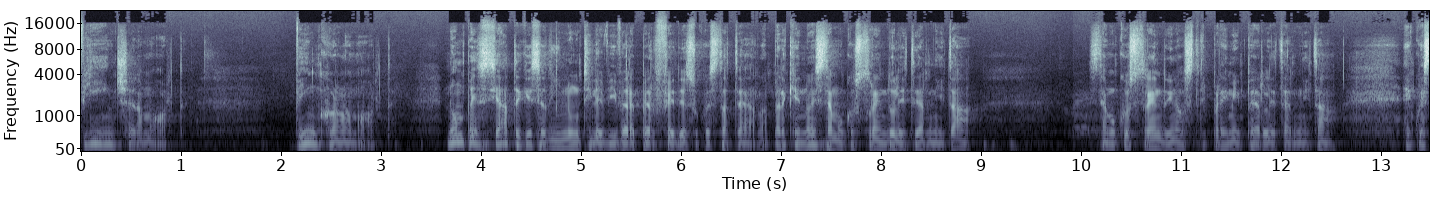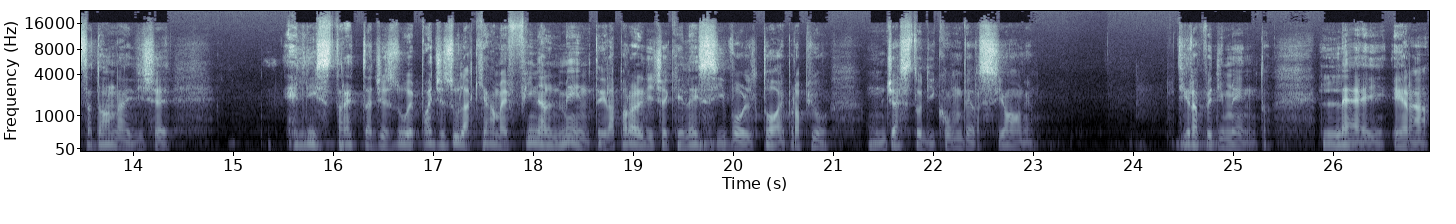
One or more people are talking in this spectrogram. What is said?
vince la morte, vincono la morte. Non pensiate che sia inutile vivere per fede su questa terra, perché noi stiamo costruendo l'eternità stiamo costruendo i nostri premi per l'eternità. E questa donna dice, è lì stretta Gesù e poi Gesù la chiama e finalmente la parola dice che lei si voltò, è proprio un gesto di conversione, di ravvedimento. Lei era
